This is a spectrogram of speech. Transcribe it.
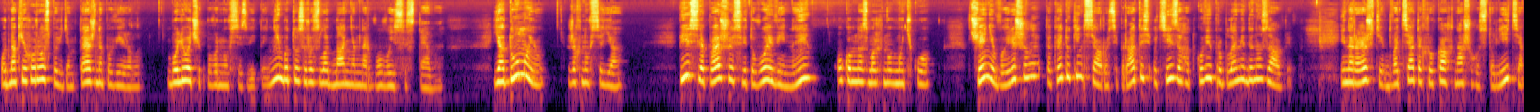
Однак його розповідям теж не повірили, бо льотчик повернувся звідти, нібито з розладнанням нервової системи. Я думаю, жахнувся я. Після Першої світової війни, оком зморгнув Митько, вчені вирішили таки до кінця розібратись у цій загадковій проблемі динозаврів. І нарешті, в 20-х роках нашого століття,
